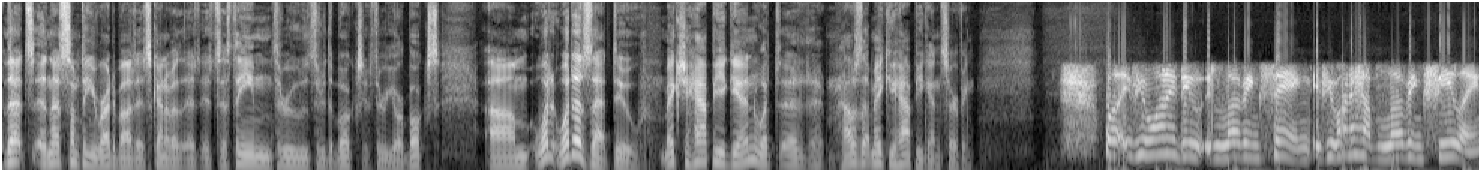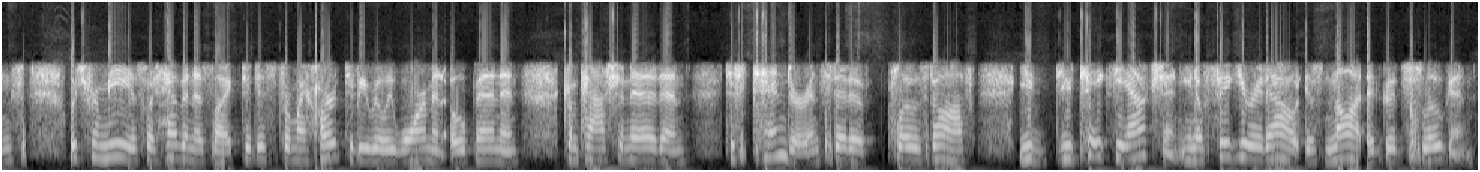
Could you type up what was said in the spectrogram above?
That's and that's something you write about. It's kind of a it's a theme through through the books through your books. Um, what what does that do? Makes you happy again? What uh, how does that make you happy again? Serving. Well, if you want to do loving thing, if you want to have loving feelings, which for me is what heaven is like, to just for my heart to be really warm and open and compassionate and just tender instead of closed off, you you take the action. You know, figure it out is not a good slogan.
